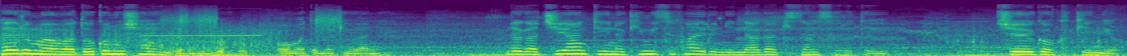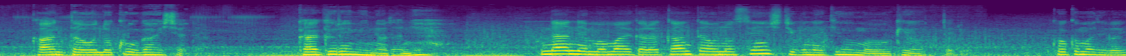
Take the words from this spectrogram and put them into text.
ヘルマンはどこの社員でもない。表向きはね。だがチアンティの機密ファイルに名が記載されている。中国企業カンタオの子会社だ。隠れ蓑だね。何年も前からカンタオのセンシティブな業務を請け負ってる。ここまではいい？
